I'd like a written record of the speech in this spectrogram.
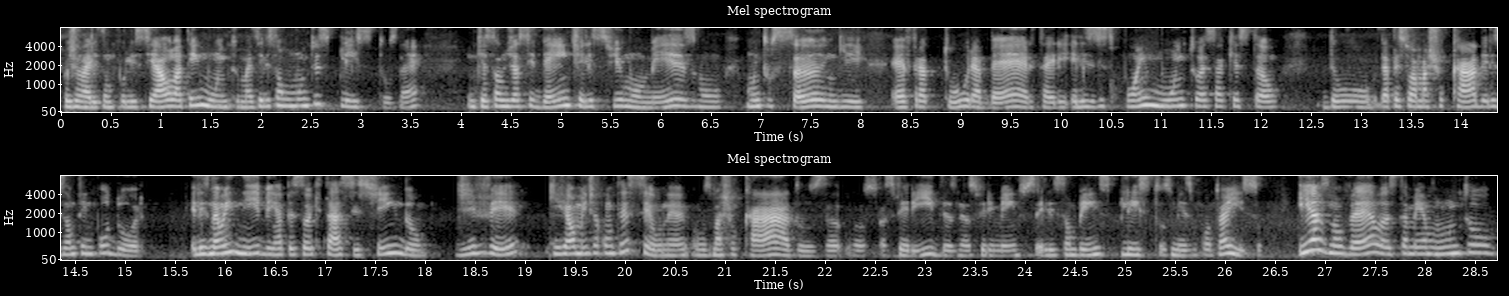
pro jornalismo policial, lá tem muito, mas eles são muito explícitos, né? em questão de acidente, eles filmam mesmo, muito sangue, é, fratura aberta, eles expõem muito essa questão do, da pessoa machucada, eles não têm pudor. Eles não inibem a pessoa que está assistindo de ver que realmente aconteceu, né? Os machucados, as feridas, né? os ferimentos, eles são bem explícitos mesmo quanto a isso. E as novelas também é muito,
